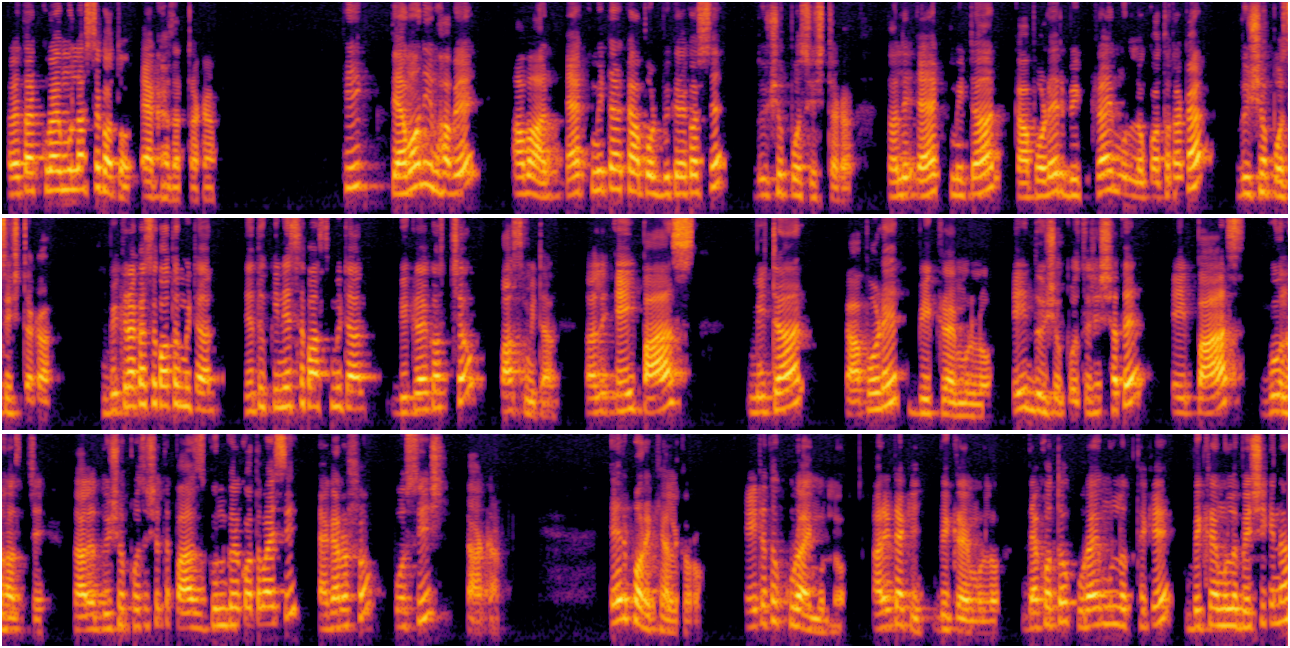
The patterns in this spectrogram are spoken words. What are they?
তাহলে তার ক্রয় মূল্য আসছে কত? এক হাজার টাকা। ঠিক তেমনই ভাবে আবার এক মিটার কাপড় বিক্রয় করছে দুইশো পঁচিশ টাকা। তাহলে এক মিটার কাপড়ের বিক্রয় মূল্য কত টাকা? দুইশো পঁচিশ টাকা। বিক্রয় করছে কত মিটার? যেহেতু কিনেছে পাঁচ মিটার, বিক্রয় করছেও পাঁচ মিটার। তাহলে এই পাঁচ মিটার কাপড়ের বিক্রয় মূল্য। এই দুইশো পঁচিশের সাথে এই পাঁচ গুণ হচ্ছে। তাহলে দুইশো পঁচিশের সাথে পাঁচ গুণ করে কত পাইছি? এগারোশো পঁচিশ টাকা। এরপরে খেয়াল করো এটা তো ক্রয় মূল্য। আর এটা কি? বিক্রয় মূল্য। দেখো তো ক্রয় মূল্য থেকে বিক্রয় মূল্য বেশি কিনা?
